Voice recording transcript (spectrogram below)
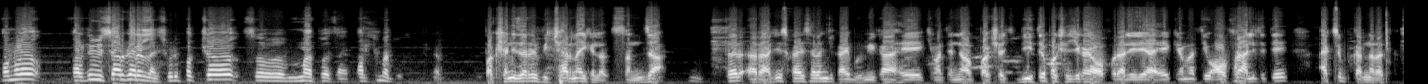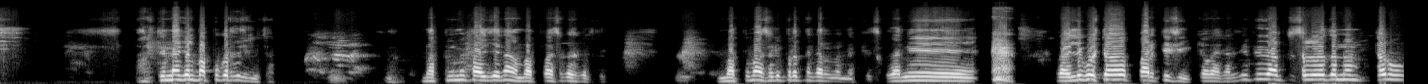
त्यामुळं पार्टी विचार करेल नाही. शेवटी पक्ष स- महत्त्वाचा आहे. पार्टी महत्वाची पक्षाने जर विचार नाही केला समजा तर राजेश काळे सरांची काय भूमिका आहे? किंवा त्यांना पक्षाची इतर पक्षाची काय ऑफर आलेली आहे? किंवा ती ऑफर आली तर ते ऍक्सेप्ट करणार आहेत? पार्टी नाही गेलं बापू करतील विचार. बापू मी पाहिजे ना बापू असं कसं करते बापू माझ्यासाठी प्रयत्न करणार नक्कीच. आणि राहिली गोष्ट पार्टीची किंवा काय करायची ती आमचं सगळेजण ठरवू.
